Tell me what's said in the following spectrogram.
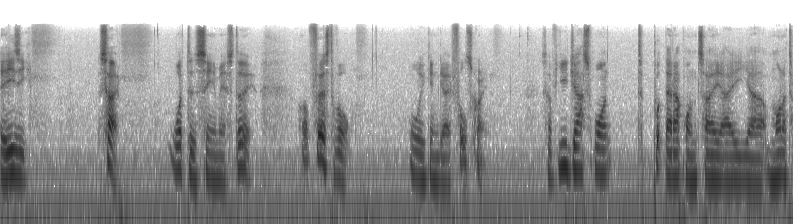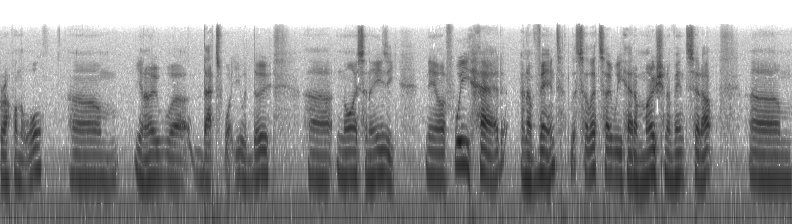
Easy. So what does CMS do? Well, first of all, we can go full screen. So if you just want to put that up on, say, a uh, monitor up on the wall, um, you know, uh, that's what you would do. Uh, nice and easy. Now, if we had an event, so let's say we had a motion event set up, um,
